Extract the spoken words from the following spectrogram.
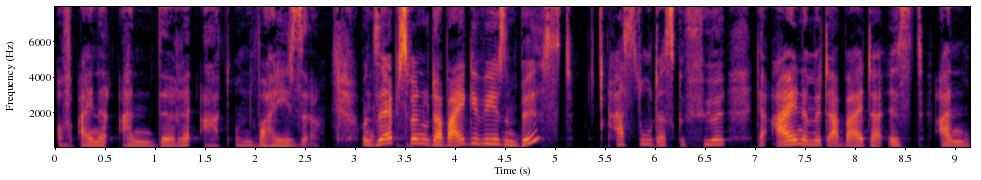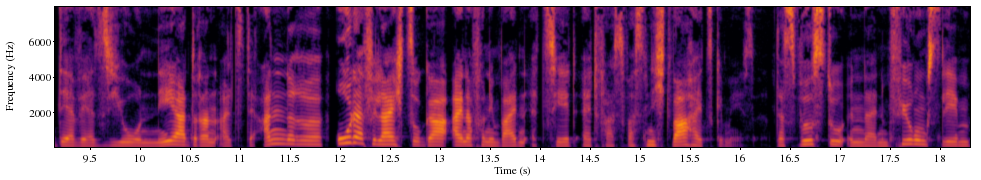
auf eine andere Art und Weise. Und selbst wenn du dabei gewesen bist, Hast du das Gefühl, der eine Mitarbeiter ist an der Version näher dran als der andere oder vielleicht sogar einer von den beiden erzählt etwas, was nicht wahrheitsgemäß ist? Das wirst du in deinem Führungsleben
